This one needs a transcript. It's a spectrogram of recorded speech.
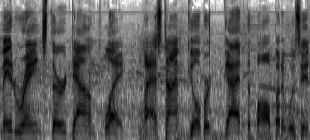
mid-range third down play. Last time Gilbert guided the ball, but it was in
